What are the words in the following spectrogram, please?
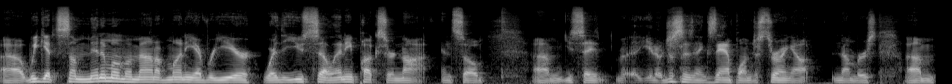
uh, we get some minimum amount of money every year whether you sell any pucks or not. And so um, you say you know just as an example i'm just throwing out numbers um,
